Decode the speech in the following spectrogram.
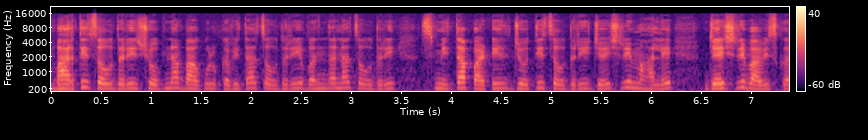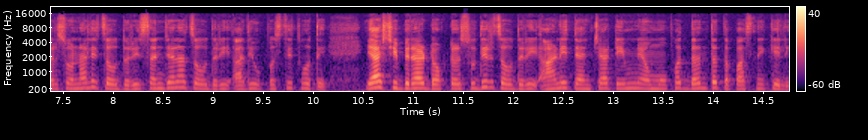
भारती चौधरी शोभना बागुल कविता चौधरी वंदना चौधरी स्मिता पाटील ज्योती चौधरी जयश्री महाले जयश्री बाविस्कर सोनाली चौधरी संजना चौधरी आदी उपस्थित होते. या शिबिरात डॉक्टर सुधीर चौधरी आणि त्यांच्या टीमने मोफत दंत तपासणी केली.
